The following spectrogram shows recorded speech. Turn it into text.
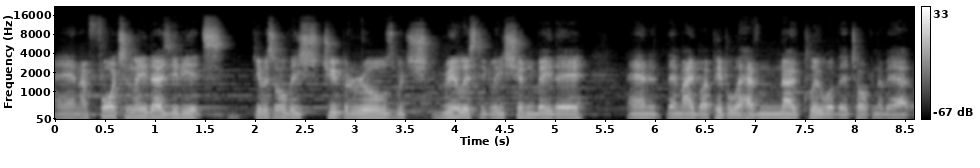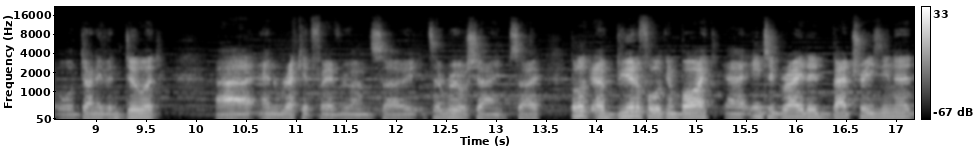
And unfortunately, those idiots give us all these stupid rules which realistically shouldn't be there, and they're made by people that have no clue what they're talking about or don't even do it, uh, and wreck it for everyone. So it's a real shame. So, but look, a beautiful looking bike, uh, integrated batteries in it,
